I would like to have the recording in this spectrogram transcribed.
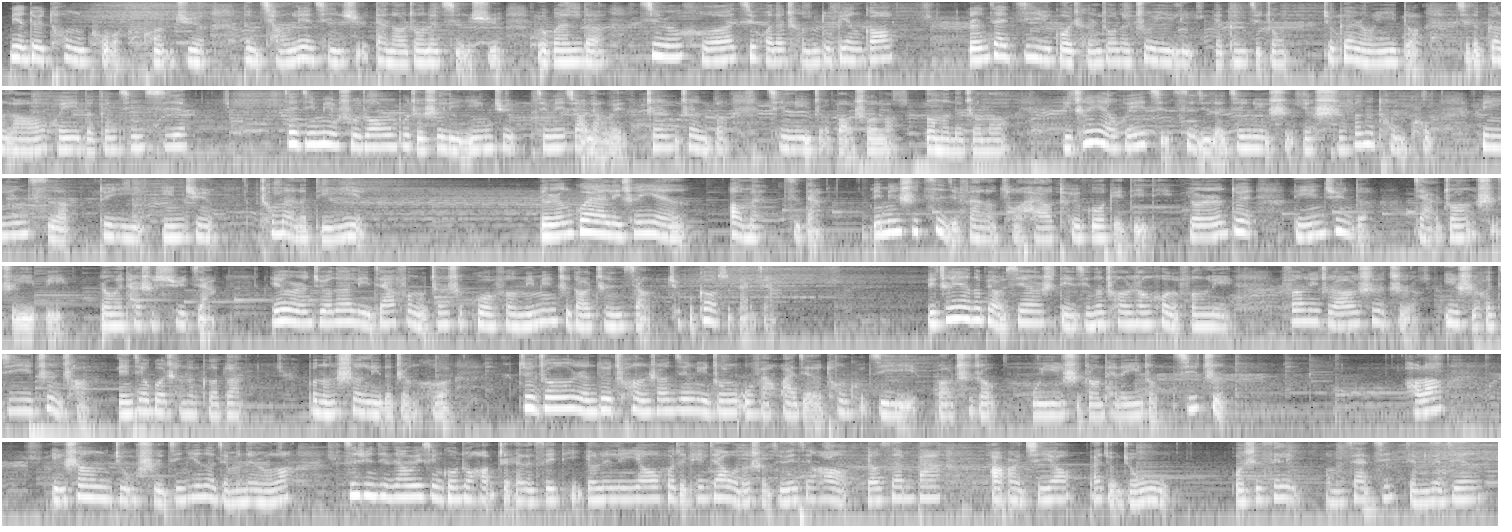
面对痛苦、恐惧等强烈情绪，大脑中的情绪有关的杏仁核激活的程度变高，人在记忆过程中的注意力也更集中，就更容易的记得更牢，回忆得更清晰。在金秘书中，不只是李英俊、金微笑两位真正的亲历者饱受了噩梦的折磨，李承衍回忆起自己的经历时，也十分的痛苦。并因此对李英俊充满了敌意。有人怪李承衍傲慢自大，明明是自己犯了错，还要推锅给弟弟；有人对李英俊的假装嗤之以鼻，认为他是虚假；也有人觉得李家父母真是过分，明明知道真相却不告诉大家。李承衍的表现是典型的创伤后的分离。分离主要是指意识和记忆正常连接过程的隔断，不能顺利的整合，最终人对创伤经历中无法化解的痛苦记忆保持着无意识状态的一种机制。好了，以上就是今天的节目内容了。咨询请加微信公众号 jlct 幺零零幺或者添加我的手机微信号幺三八二二七幺八九九五。我是 c e l i n e 我们下期节目再见。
